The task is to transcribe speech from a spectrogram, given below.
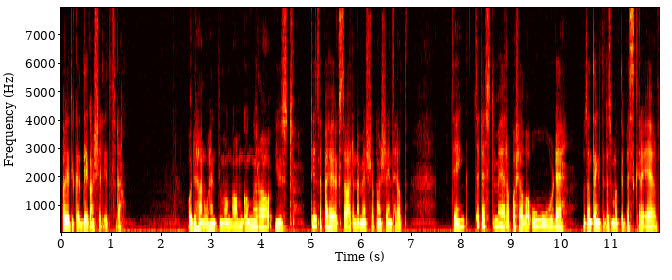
Och jag tycker att det är kanske lite sådär. Och det har nog hänt i många omgångar och just till exempel högstadien där människor kanske inte helt tänkte desto mera på själva ordet utan tänkte det som att det beskrev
